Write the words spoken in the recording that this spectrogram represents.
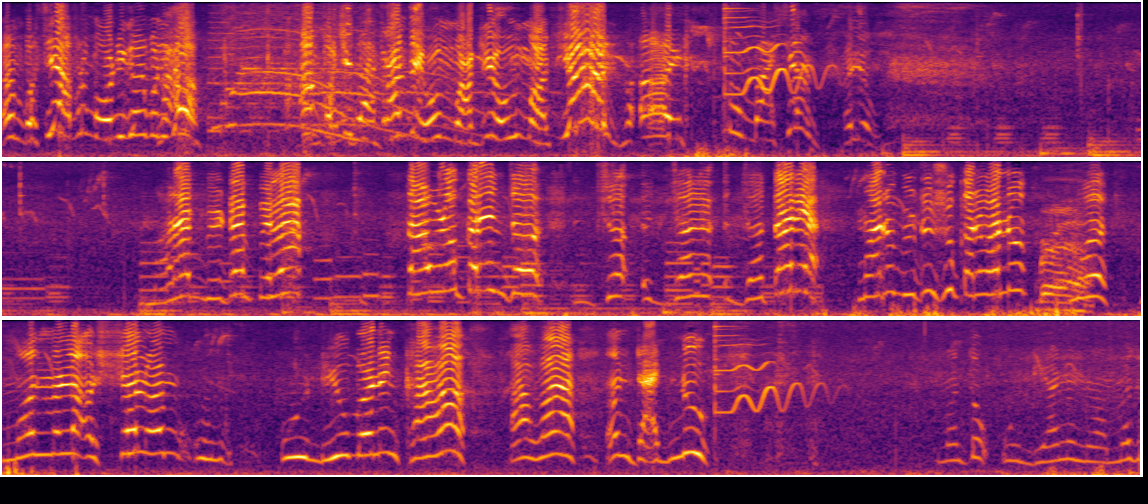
અને પછી આપણે બોડીગાર્ડ બની જાવ આમ પછી તોતરાને તો એવું માટી એવું તું મારા બેટા પેલા તાવડો કરીને જ- જ- જ- જતા રહ્યા. મારું બીજું શું કરવાનું? મન મને અસલ આમ ઊંધિયું બનીને ખાવા. આવા આમ ડાડનું મને તો ઊંધિયાનું નામ જ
